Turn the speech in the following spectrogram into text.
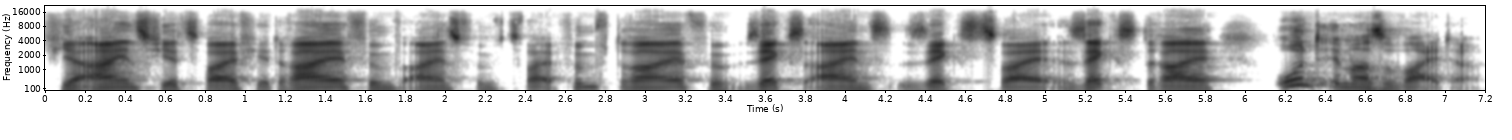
4.1, 4.2, 4.3, 5.1, 5.2, 5.3, 6.1, 6.2, 6.3 und immer so weiter.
